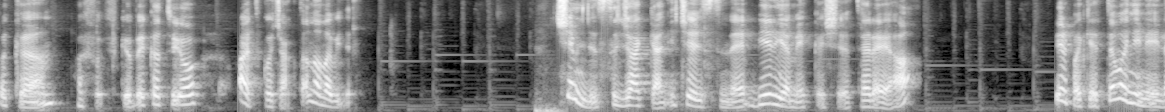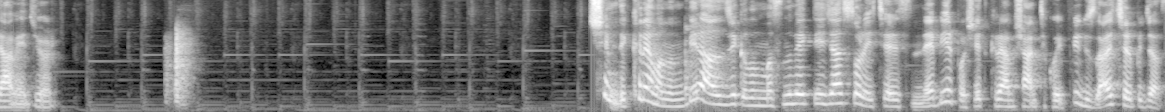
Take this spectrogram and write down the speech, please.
Bakın hafif hafif göbek atıyor. Artık ocaktan alabilirim. Şimdi sıcakken içerisine bir yemek kaşığı tereyağı, bir paket de vanilya ilave ediyorum. Şimdi kremanın birazcık ılınmasını bekleyeceğiz. Sonra içerisine bir poşet krem şanti koyup bir güzel çırpacağız.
